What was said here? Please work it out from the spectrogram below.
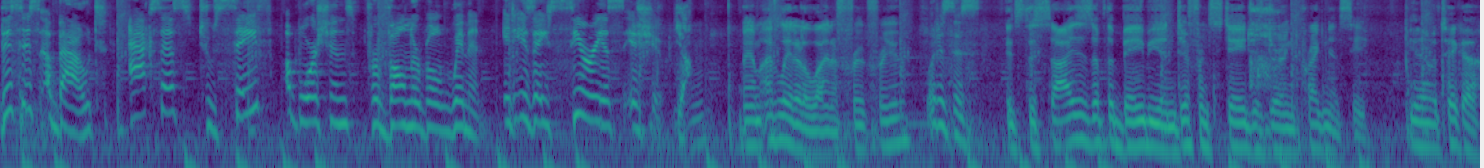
This is about access to safe abortions for vulnerable women. It is a serious issue. Yeah. Ma'am, I've laid out a line of fruit for you. What is this? It's the sizes of the baby in different stages during pregnancy. You know, take a,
